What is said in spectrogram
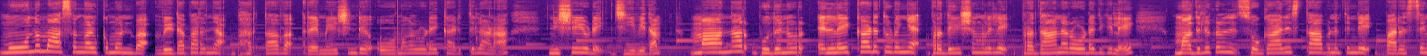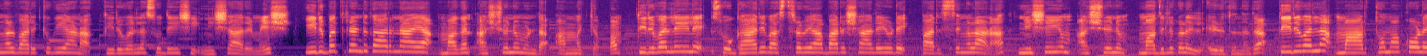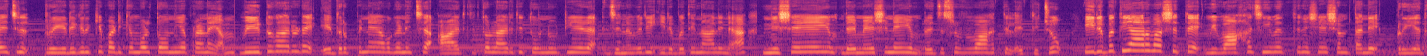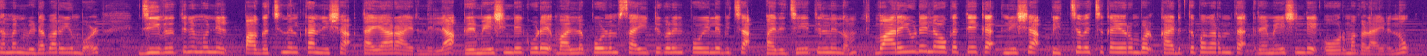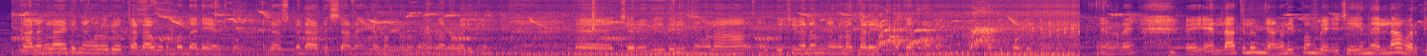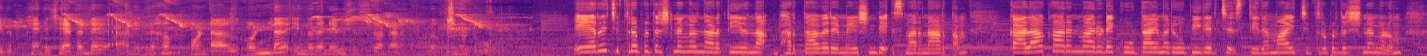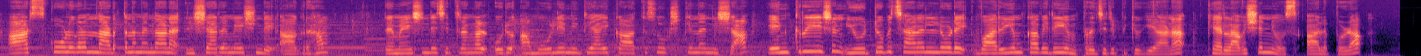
മൂന്ന് മാസങ്ങൾക്ക് മുൻപ് വിട പറഞ്ഞ ഭർത്താവ് രമേശിന്റെ ഓർമ്മകളുടെ കരുത്തിലാണ് നിഷയുടെ ജീവിതം. മാന്നാർ ബുധനൂർ എള്ളേക്കാട് തുടങ്ങിയ പ്രദേശങ്ങളിലെ പ്രധാന റോഡരികിലെ മതിലുകളിൽ സ്വകാര്യ സ്ഥാപനത്തിന്റെ പരസ്യങ്ങൾ വരയ്ക്കുകയാണ് തിരുവല്ല സ്വദേശി നിഷ രമേശ്. ഇരുപത്തിരണ്ടുകാരനായ മകൻ അശ്വിനുമുണ്ട് അമ്മയ്ക്കൊപ്പം. തിരുവല്ലയിലെ സ്വകാര്യ വസ്ത്രവ്യാപാരശാലയുടെ പരസ്യങ്ങളാണ് നിഷയും അശ്വിനും മതിലുകളിൽ എഴുതുന്നത്. തിരുവല്ല മാർത്തോമ കോളേജിൽ പ്രീ ഡിഗ്രിക്ക് പഠിക്കുമ്പോൾ തോന്നിയ പ്രണയം വീട്ടുകാരുടെ എതിർപ്പിനെ അവഗണിച്ച് ആയിരത്തി തൊള്ളായിരത്തി തൊണ്ണൂറ്റിയേഴ് ജനുവരി ഇരുപത്തിനാലിന് നിഷയെയും രമേഷിനെയും രജിസ്റ്റർ വിവാഹത്തിൽ എത്തിച്ചു. ഇരുപത്തിയാറ് വർഷത്തെ വിവാഹ ജീവിതത്തിന് ശേഷം തന്റെ പ്രിയതമൻ വിട പറയുമ്പോൾ ജീവിതത്തിന് മുന്നിൽ പകച്ചു നിൽക്കാൻ നിഷ തയ്യാറായിരുന്നില്ല. രമേശിന്റെ കൂടെ വല്ലപ്പോഴും സൈറ്റുകളിൽ പോയി ലഭിച്ച പരിചയത്തിൽ നിന്നും വരയുടെ ലോകത്തേക്ക് നിഷ പിച്ചവെച്ച് കയറുമ്പോൾ കരുത്തു പകർന്നത് രമേശിന്റെ ഓർമ്മകളായിരുന്നു. കാലങ്ങളായിട്ട് ഞങ്ങളൊരു കലാകുടുംബം തന്നെയായിരുന്നു. എന്റെ ഹസ്ബൻഡ് ആർട്ടിസ്റ്റാണ് എന്റെ മക്കളും എന്നുള്ള വരയ്ക്കും. ചെറിയ രീതിയിൽ ഞങ്ങൾ ആ ഉപജീവനം ഞങ്ങൾ ആ കലയിലൂടെ തന്നെയാണ് നടത്തിക്കൊണ്ടിരുന്നത്. ഞങ്ങളെ എല്ലാത്തിലും ഞങ്ങളിപ്പം ചെയ്യുന്ന എല്ലാ വർക്കിലും എന്റെ ചേട്ടന്റെ അനുഗ്രഹം ഉണ്ടാകും ഉണ്ട് എന്ന് തന്നെ വിശ്വസിച്ചുകൊണ്ടാണ് ഞങ്ങൾ മുന്നോട്ട് പോകുന്നത്. ഏറെ ചിത്ര പ്രദർശനങ്ങൾ നടത്തിയിരുന്ന ഭർത്താവ് രമേശിന്റെ സ്മരണാർത്ഥം കലാകാരന്മാരുടെ കൂട്ടായ്മ രൂപീകരിച്ച് സ്ഥിരമായി ചിത്രപ്രദർശനങ്ങളും ആർട്ട് സ്കൂളുകളും നടത്തണമെന്നാണ് നിഷ രമേശിന്റെ ആഗ്രഹം. രമേശിന്റെ ചിത്രങ്ങൾ ഒരു അമൂല്യനിധിയായി കാത്തുസൂക്ഷിക്കുന്ന നിഷ എൻക്രിയേഷൻ യൂട്യൂബ് ചാനലിലൂടെ വരയും കവിതയും പ്രചരിപ്പിക്കുകയാണ്. Kerala vision news Alappuzha.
